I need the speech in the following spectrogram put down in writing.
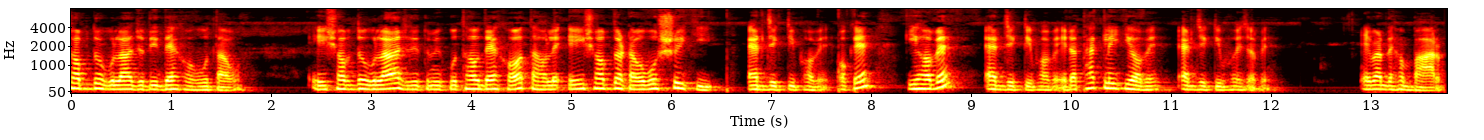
শব্দগুলা যদি দেখো কোথাও, এই শব্দগুলা যদি তুমি কোথাও দেখো, তাহলে এই শব্দটা অবশ্যই কি? অ্যাডজেক্টিভ হবে। ওকে? কি হবে? অ্যাডজেক্টিভ হবে। এটা থাকলেই কি হবে? অ্যাডজেক্টিভ হয়ে যাবে। এবার দেখো বার্ব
